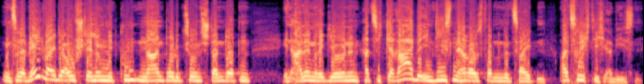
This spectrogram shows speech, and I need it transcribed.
Unsere weltweite Aufstellung mit kundennahen Produktionsstandorten in allen Regionen hat sich gerade in diesen herausfordernden Zeiten als richtig erwiesen.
